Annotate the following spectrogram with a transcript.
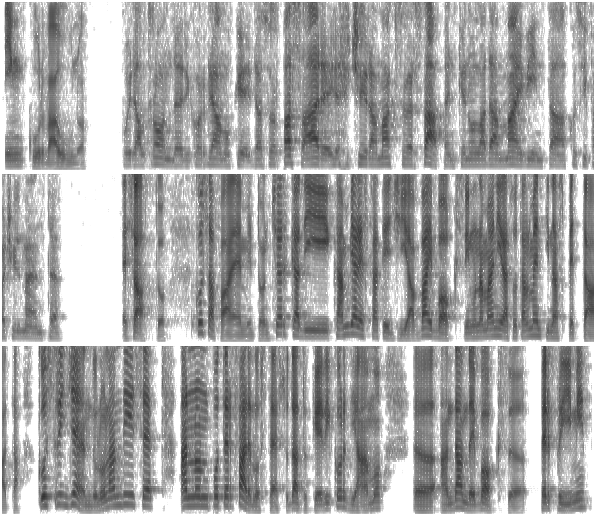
in curva 1. Poi d'altronde ricordiamo che da sorpassare c'era Max Verstappen che non la dà mai vinta così facilmente. Esatto. Cosa fa Hamilton? Cerca di cambiare strategia, va ai box in una maniera totalmente inaspettata, costringendo l'olandese a non poter fare lo stesso, dato che ricordiamo, eh, andando ai box per primi,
